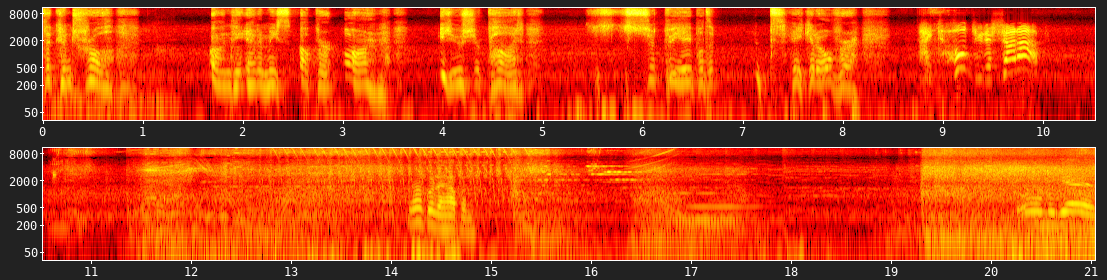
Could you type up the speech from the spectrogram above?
The control on the enemy's upper arm. Use your pod. Should be able to take it over. I told you to shut up. Not going to happen. Boom again.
